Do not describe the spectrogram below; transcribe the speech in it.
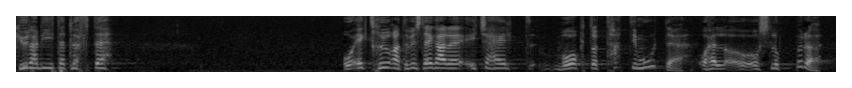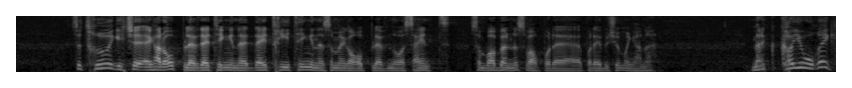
Gud hadde gitt et løfte. Og jeg tror at Hvis jeg hadde ikke helt våget å tatt imot det og, og sluppet det, så tror jeg ikke jeg hadde opplevd de, tingene, de tre tingene som jeg har opplevd nå seint, som var bønnesvar på, det, på de bekymringene. Men hva gjorde jeg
